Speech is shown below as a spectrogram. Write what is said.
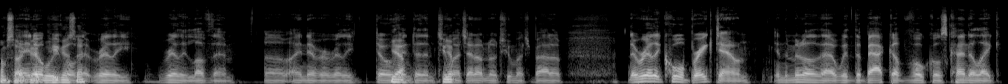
I'm sorry, I know what were you people that really, really love them. Um, I never really dove Yeah. into them too Yep. much. I don't know too much about them. The really cool breakdown in the middle of that with the backup vocals, kind of like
